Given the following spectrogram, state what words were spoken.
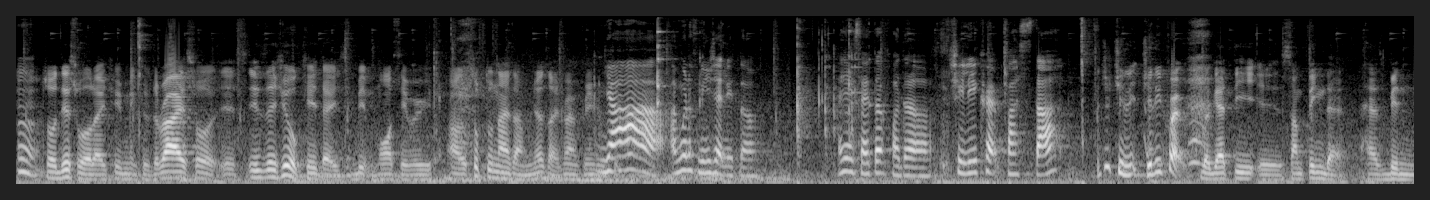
Mm. So this will actually mix with the rice. So it's, it's actually okay that it's a bit more savory. Uh, the soup too nice. I'm just like trying to finish. it. Yeah, I'm gonna finish it later. Are you excited for the chili crab pasta? Actually, chili, chili crab spaghetti is something that has been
